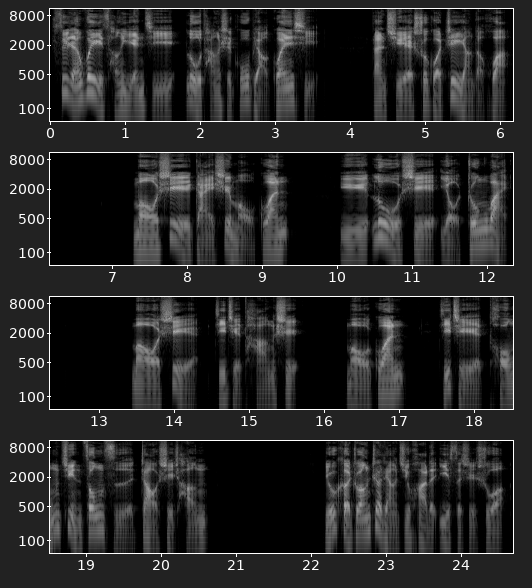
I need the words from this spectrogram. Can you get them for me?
虽然未曾言及陆唐是姑表关系，但却说过这样的话：“某氏改是某官，与陆氏有中外。某氏即指唐氏，某官即指同郡宗子赵世成。”刘克庄这两句话的意思是说，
